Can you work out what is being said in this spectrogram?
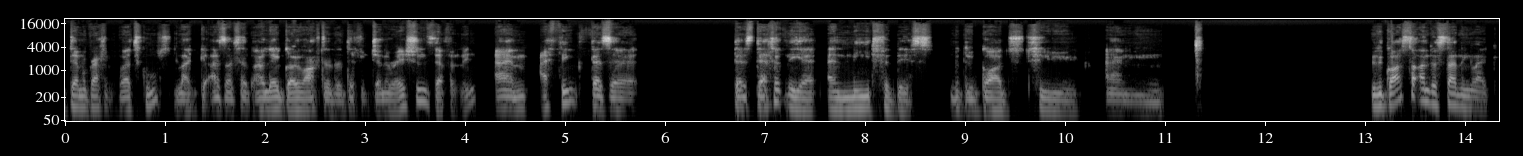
demographic verticals. Like as I said earlier, going after the different generations, definitely. Um, I think there's a there's definitely a, a need for this with regards to um with regards to understanding like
